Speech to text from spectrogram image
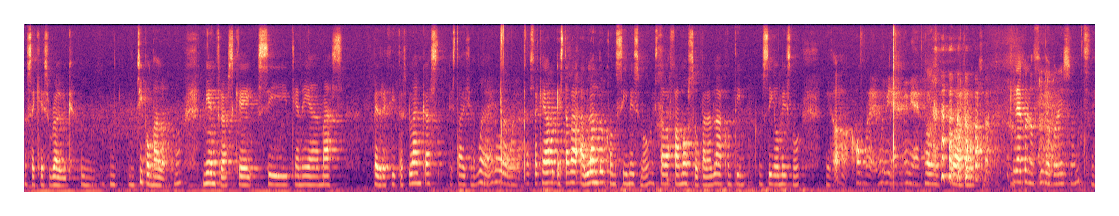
no sé qué es rogue, un tipo malo, ¿no? Mientras que si tenía más pedrecitas blancas, estaba diciendo, bueno, enhorabuena. O sea que estaba hablando con sí mismo, estaba famoso para hablar conti- consigo mismo. Y dijo, "Ah, hombre, muy bien, muy bien. o- o algo. Era conocido por eso, ¿no? Sí.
